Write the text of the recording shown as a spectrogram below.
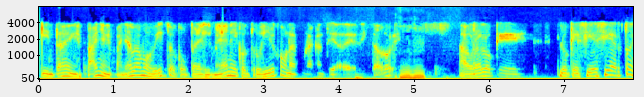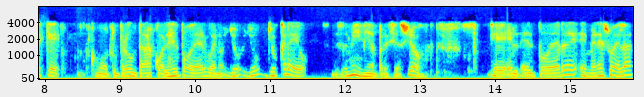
quintas en España. En España lo hemos visto con Pérez Jiménez y con Trujillo y con una, una cantidad de dictadores. Ahora lo que lo que sí es cierto es que, como tú preguntabas, ¿cuál es el poder? Bueno, yo yo yo creo, esa es mi, apreciación, que el, el poder de, en Venezuela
